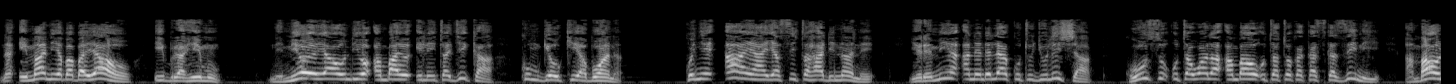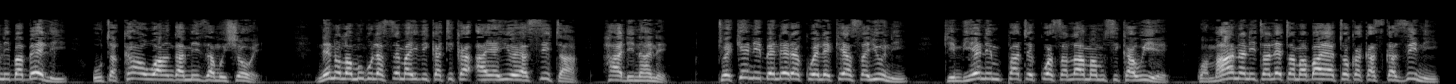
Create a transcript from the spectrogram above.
na imani ya baba yao ibrahimu. Ni mioyo yao ndiyo ambayo ilihitajika kumgeukia bwana kwenye aya ya 6 hadi 8 yeremia anaendelea kutujulisha kuhusu utawala ambao utatoka kaskazini ambao ni babeli utakaowaangamiza mwishowe. Neno la mungu lasema hivi katika aya hiyo ya 6 hadi 8 twekeni bendera kuelekea sayuni kimbieni mpate kuwa salama msikawie kwa maana nitaleta mabaya toka kaskazini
